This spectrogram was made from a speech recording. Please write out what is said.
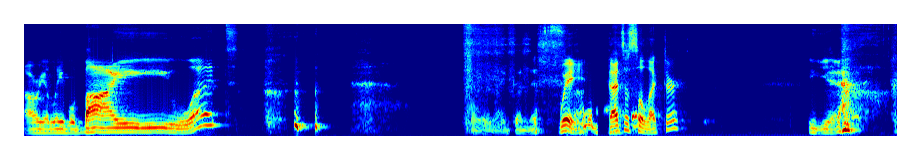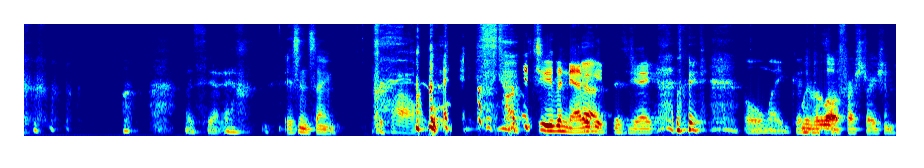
aria-labelledby what? Oh my goodness. Wait, Uh, that's a selector? yeah. Let's see. It's insane. Wow. How did you even navigate this, Jay? Like, oh my goodness. With a lot of frustration.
